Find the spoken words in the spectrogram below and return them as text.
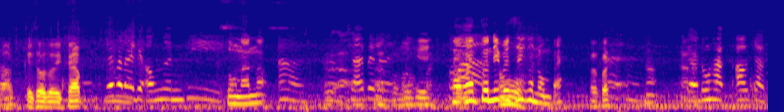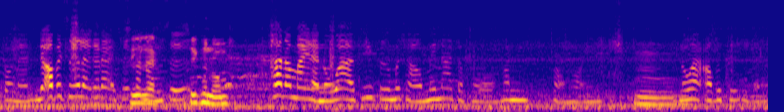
บาทเคยโทษเลยครับ ไม่เป็นไรเดี๋ยวเอาเงินที่ตรงนั้นเนาะอ่าใช้ไปเลยโอเคถ้างั้นตัวนี้ไปซื้อขนมไป เอาไป ใช่เนาะเดี๋ยวดูหักเอาจากตรงนั้นเดี๋ยวเอาไปซื้ออะไรก็ได้ซื้ซื้ออขเลนยมซื้อซื้อขนมถ้าทำไมน่ะหนูว่าที่ซื้อเมื่อเช้าไม่น่าจะพอมันสองหอยอืมหนูว่าเอาไปซื้ออีกอะไร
